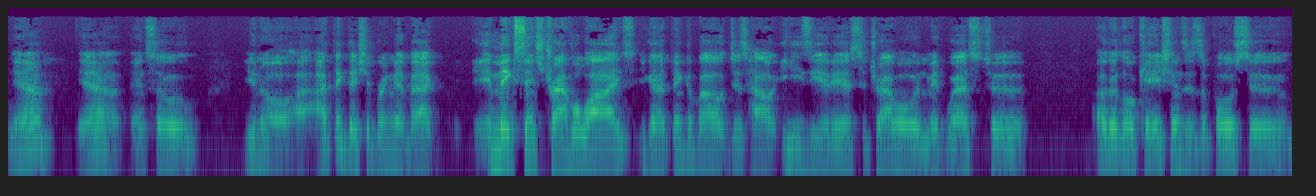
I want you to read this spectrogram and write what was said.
Yeah. Yeah. And so, you know, I, I think they should bring that back. It makes sense travel wise. You got to think about just how easy it is to travel in Midwest to other locations as opposed to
